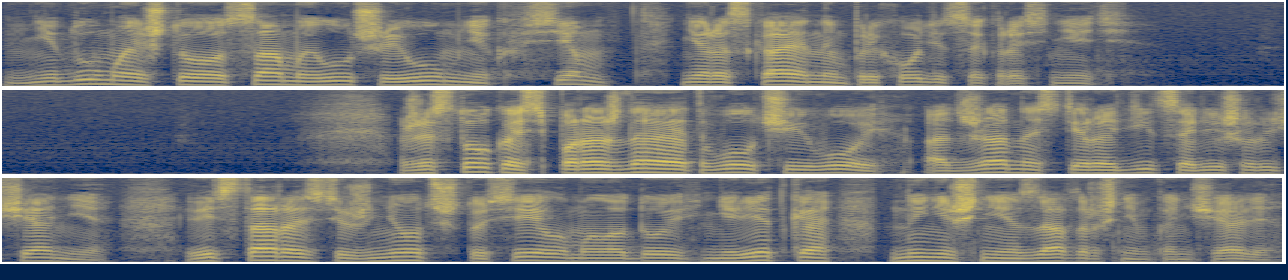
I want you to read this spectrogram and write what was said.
не думай, что самый лучший умник всем нераскаянным приходится краснеть. Жестокость порождает волчий вой, от жадности родится лишь рычание, ведь старость жнет, что сеял молодой, нередко нынешние завтрашним кончали.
